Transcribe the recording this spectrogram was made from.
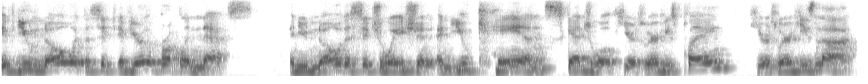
if you know what the if you're the Brooklyn Nets and you know the situation and you can schedule here's where he's playing, here's where he's not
